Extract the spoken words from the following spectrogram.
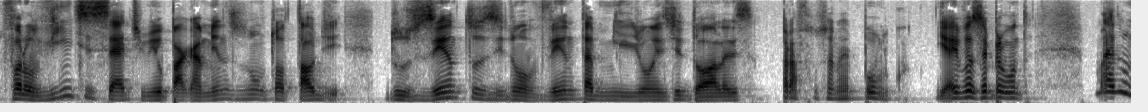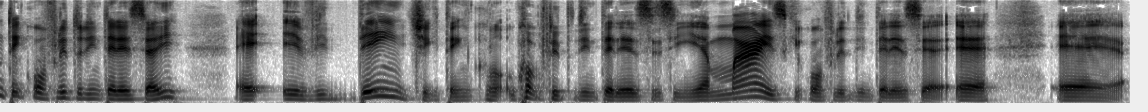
que foram 27 mil pagamentos num total de 290 milhões de dólares para funcionário público. E aí você pergunta, mas não tem conflito de interesse aí? É evidente que tem conflito de interesse, sim. É mais que conflito de interesse, é, é, é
